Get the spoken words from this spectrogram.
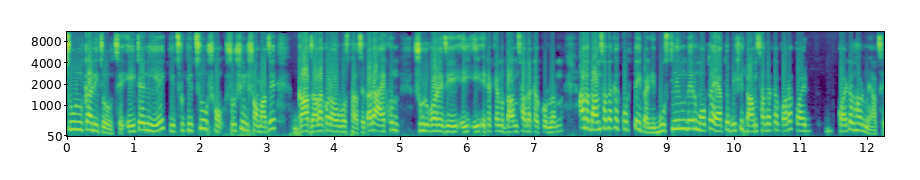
চুলকানি চলছে। এইটা নিয়ে কিছু কিছু সুশীল সমাজে গা জ্বালা করা অবস্থা আছে। তারা এখন শুরু করে যে এই এটা কেন দান সাদাকা করলাম? আমরা দান সাদাকা করতেই পারি। মুসলিমদের মতো এত বেশি দান সাদাকা করা কয়, কয়টা ধর্মে আছে?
